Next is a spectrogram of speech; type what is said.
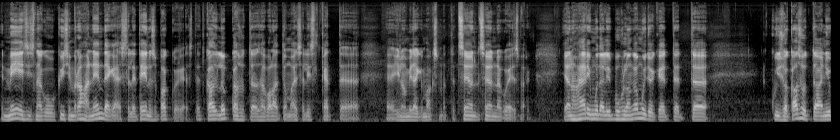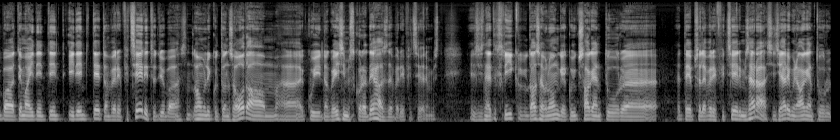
et meie siis nagu küsime raha nende käest, selle teenusepakkuja käest, et ka lõppkasutaja saab alati oma asja lihtsalt kätte eh, ilma midagi maksmata, et see on, see on nagu eesmärk. ja noh, ärimudeli puhul on ka muidugi, et, et kui su kasutaja on juba, tema identiteet, identiteet on verifitseeritud juba, loomulikult on see odavam äh, kui nagu esimest korda teha seda verifitseerimist. ja siis näiteks riiklikul tasemel ongi, kui üks agentuur äh, teeb selle verifitseerimise ära, siis järgmine agentuur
